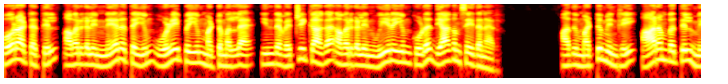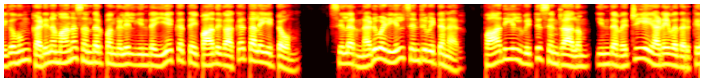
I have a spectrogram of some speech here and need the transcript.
போராட்டத்தில் அவர்களின் நேரத்தையும் உழைப்பையும் மட்டுமல்ல இந்த வெற்றிக்காக அவர்களின் உயிரையும் கூட தியாகம் செய்தனர். அது மட்டுமின்றி ஆரம்பத்தில் மிகவும் கடினமான சந்தர்ப்பங்களில் இந்த இயக்கத்தை பாதுகாக்க தலையிட்டோம். சிலர் நடுவழியில் சென்றுவிட்டனர். பாதியில் விட்டு சென்றாலும் இந்த வெற்றியை அடைவதற்கு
